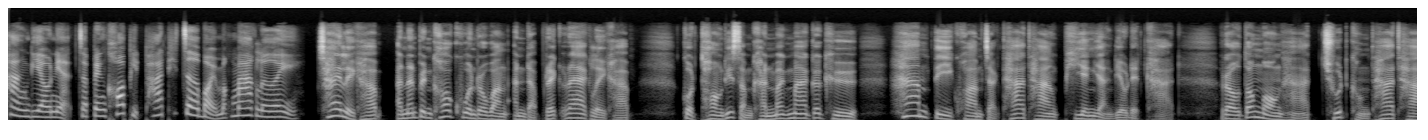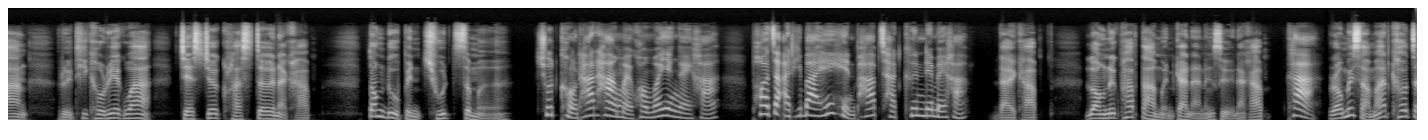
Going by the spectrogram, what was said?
ทางเดียวเนี่ยจะเป็นข้อผิดพลาดที่เจอบ่อยมาก ๆ เลย ใช่เลยครับ อันนั้นเป็นข้อควรระวังอันดับแรก ๆ เลยครับ กฎทองที่สำคัญมากๆก็คือ ห้ามตีความจากท่าทางเพียงอย่างเดียวเด็ดขาด เราต้องมองหาชุดของท่าทาง หรือที่เขาเรียกว่า gesture cluster นะครับ ต้องดูเป็นชุดเสมอ ชุดของท่าทางหมายความว่ายังไงคะพอจะอธิบายให้เห็นภาพชัดขึ้นได้ไหมคะ ได้ครับ ลองนึกภาพตามเหมือนการอ่านหนังสือนะครับ ค่ะ เราไม่สามารถเข้าใจ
